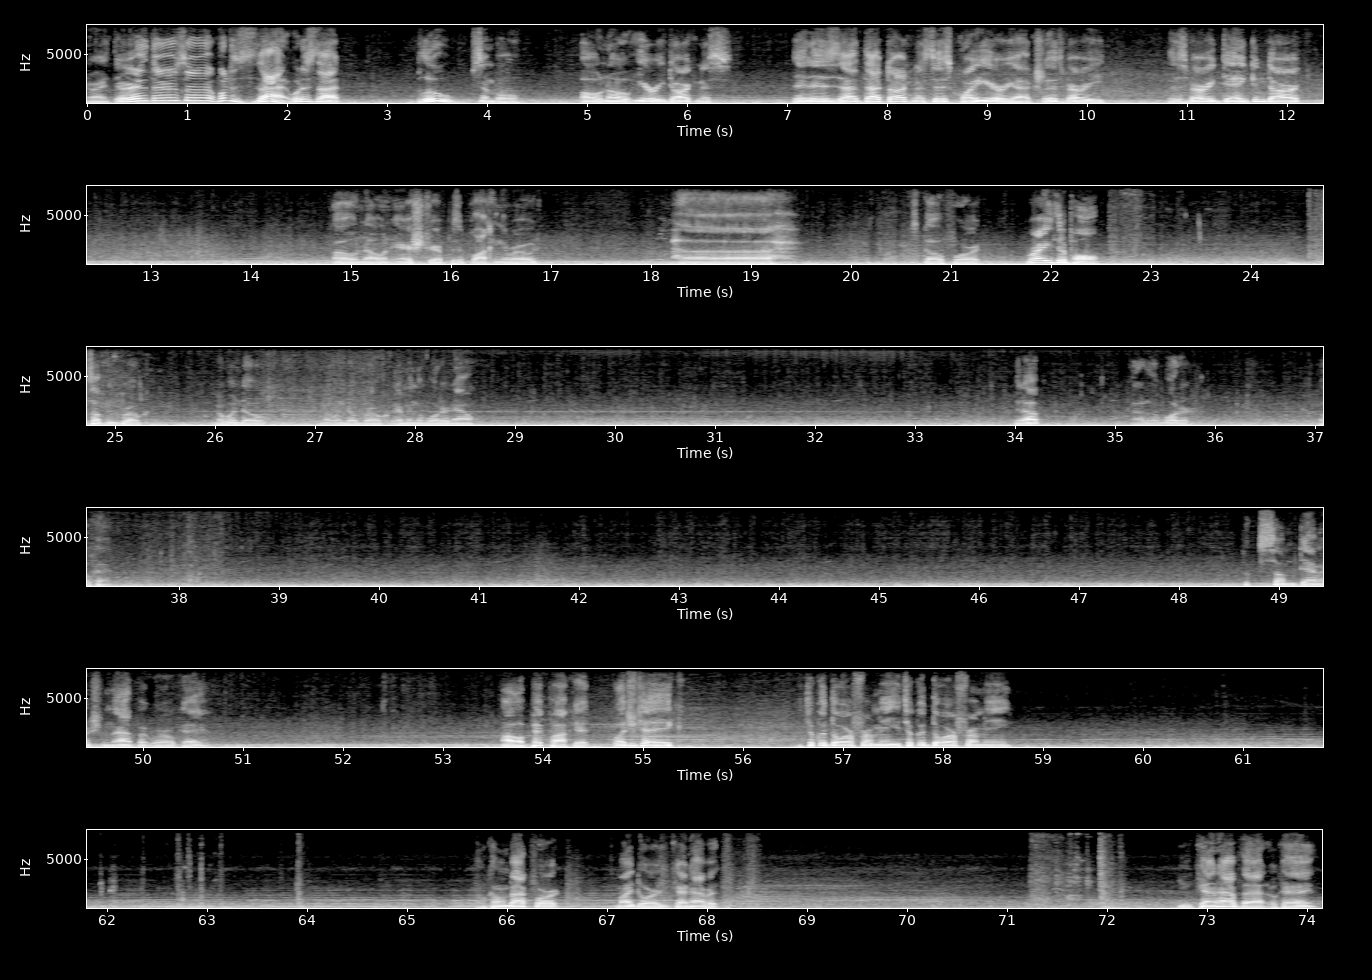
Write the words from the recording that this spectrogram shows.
All right, there, there's a. What is that? What is that blue symbol? Oh no, eerie darkness. It is that that darkness is quite eerie. Actually, it's very, it's very dank and dark. Oh no, an airstrip. Is it blocking the road? Uh, let's go for it. Right into the pole. Something broke. My window, my window broke, and I'm in the water now. Get up. Out of the water. Okay. Some damage from that, but we're okay. Oh, a pickpocket. What'd you take? You took a door from me. You took a door from me. I'm coming back for it. It's my door. You can't have it. You can't have that, okay?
